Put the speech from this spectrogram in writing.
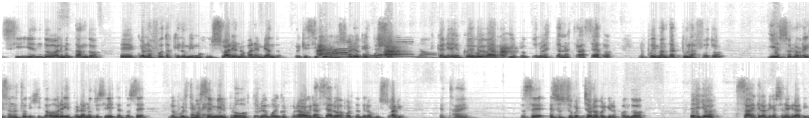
siguiendo alimentando eh, con las fotos que los mismos usuarios nos van enviando. Porque si tú eres un ah, usuario que es tu shop, escaneas un código de barra y el producto no está en nuestra base de datos, nos podéis mandar tú la foto y eso lo revisan nuestros digitadores y después la nutricionista. Entonces, los últimos 6.000 productos lo hemos incorporado gracias a los aportes de los usuarios. ¿Está ahí? Entonces, eso es súper choro porque en el fondo ellos saben que la aplicación es gratis,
